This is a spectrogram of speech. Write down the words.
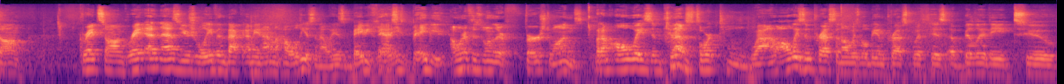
Song. Great song, great, and as usual, even back. I mean, I don't know how old he is now. He's a baby. Yeah, he's baby. I wonder if this is one of their first ones. but I'm always impressed. 2014. Wow, I'm always impressed and always will be impressed with his ability to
